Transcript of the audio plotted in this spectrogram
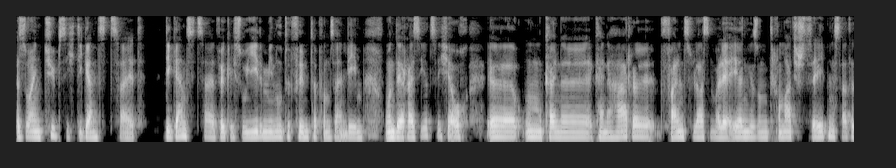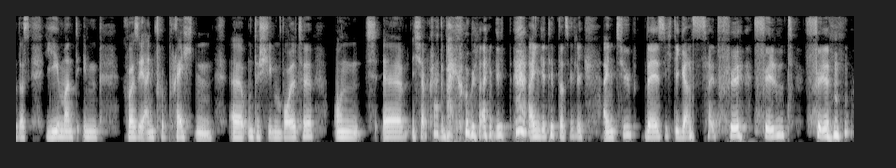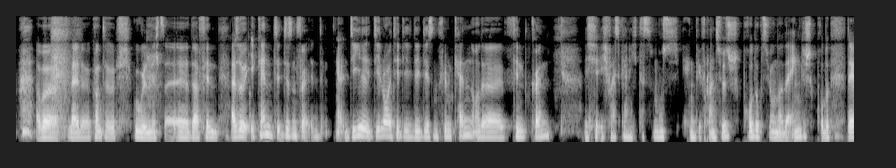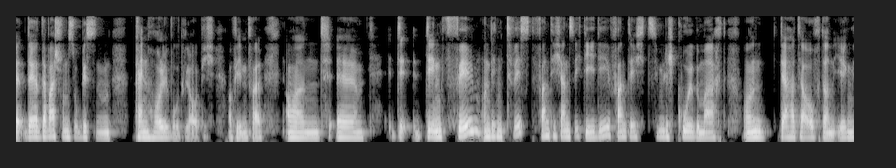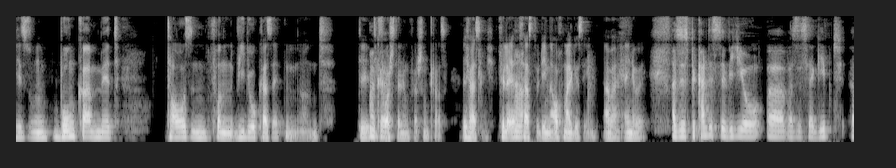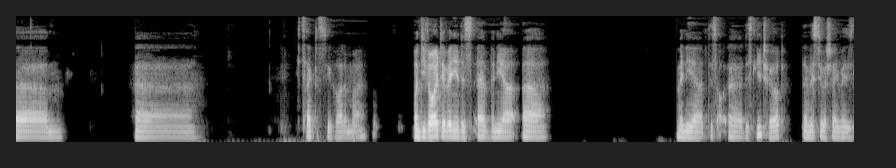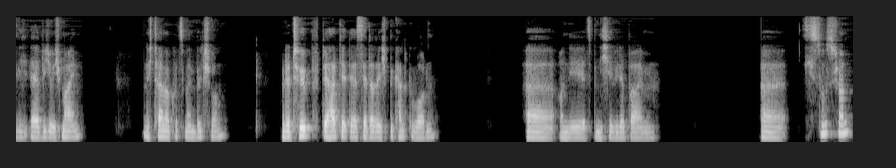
so ein Typ sich die ganze Zeit. die ganze Zeit, wirklich so jede Minute filmt er von seinem Leben. Und er rasiert sich auch, äh, um keine, keine Haare fallen zu lassen, weil er irgendwie so ein traumatisches Erlebnis hatte, dass jemand ihm quasi ein Verbrechen äh, unterschieben wollte. Und äh, ich habe gerade bei Google einge eingetippt, tatsächlich ein Typ, der sich die ganze Zeit fil filmt Film, aber leider konnte Google nichts äh, da finden. Also ihr kennt diesen Film, die, die Leute, die, die diesen Film kennen oder finden können, ich, ich weiß gar nicht, das muss irgendwie französische Produktion oder englische Produktion, der, der, der war schon so ein bisschen kein Hollywood, glaube ich, auf jeden Fall. Und ähm, den Film und den Twist fand ich an sich, die Idee fand ich ziemlich cool gemacht und der hatte auch dann irgendwie so einen Bunker mit tausend von Videokassetten und die, okay. die Vorstellung war schon krass. Ich weiß nicht. Vielleicht ja. hast du den auch mal gesehen, aber anyway. Also das bekannteste Video, äh, was es ja gibt, ähm, äh, ich zeige das dir gerade mal. Und die Leute, wenn ihr das, äh, wenn ihr, äh, wenn ihr das, äh, das Lied hört, dann wisst ihr wahrscheinlich, welches äh, Video ich meine. Und ich teile mal kurz meinen Bildschirm. Und der Typ, der hat ja, der ist ja dadurch bekannt geworden. Äh, oh nee, jetzt bin ich hier wieder beim. Äh, siehst du es schon?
